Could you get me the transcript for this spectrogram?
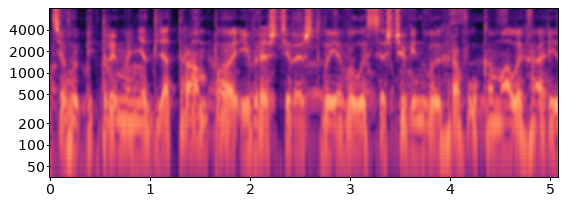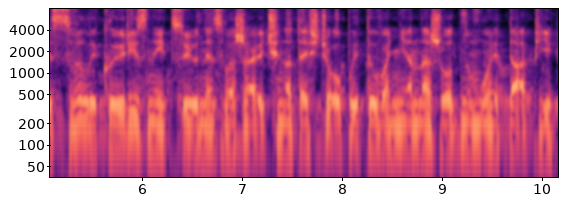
цього підтримання для Трампа, і врешті-решт виявилося, що він виграв у Камали Гаррі з великою різницею, незважаючи на те, що опитування на жодному етапі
